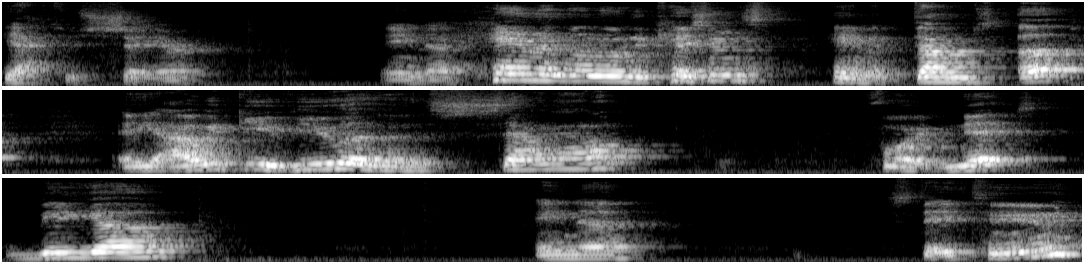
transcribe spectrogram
Have to share. And uh, the notifications, and a thumbs up. And I will give you a shout out for next video. And uh, stay tuned.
